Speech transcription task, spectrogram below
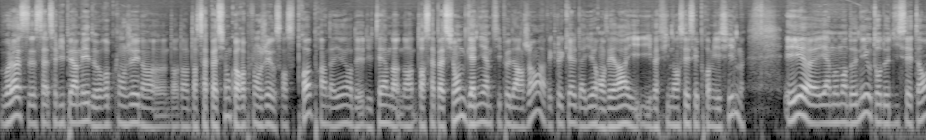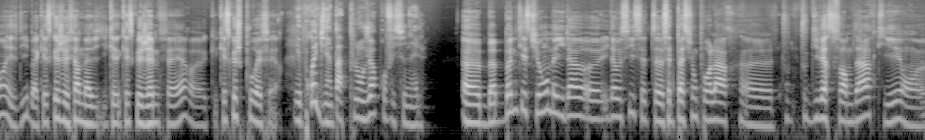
Voilà, ça, ça, lui permet de replonger dans, dans, dans, sa passion, quoi, replonger au sens propre, hein, d'ailleurs, du terme, dans, dans, sa passion, de gagner un petit peu d'argent, avec lequel, d'ailleurs, on verra, il, il, va financer ses premiers films. Et, et à moment donné, autour de 17 ans, il se dit bah, qu'est-ce que je vais faire de ma vie? Qu'est-ce que j'aime faire? Qu'est-ce que je pourrais faire? Et pourquoi il ne devient pas plongeur professionnel? Euh, bah, bonne question, mais il a, euh, il a aussi cette, cette passion pour l'art, euh, toutes tout diverses formes d'art qui est euh,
